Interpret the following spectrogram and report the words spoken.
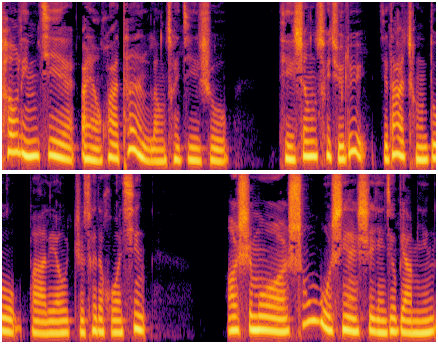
超临界二氧化碳冷萃技术，提升萃取率，极大程度保留植萃的活性。奥什莫生物实验室研究表明，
